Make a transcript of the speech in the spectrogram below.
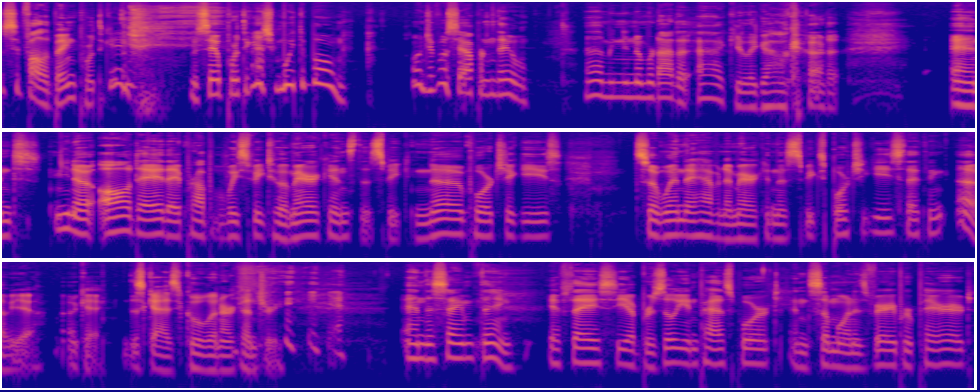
você fala bem português. O seu português é muito bom. Onde você aprendeu? Ah, minha namorada. Ah, que legal, cara. And, you know, all day they probably speak to Americans that speak no Portuguese. So when they have an American that speaks Portuguese, they think, oh, yeah, okay, this guy's cool in our country. yeah. and the same thing, if they see a Brazilian passport and someone is very prepared,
